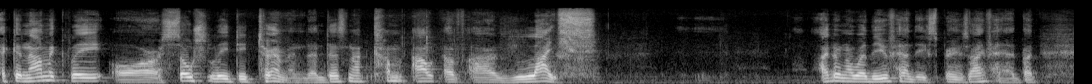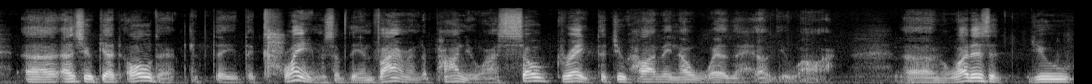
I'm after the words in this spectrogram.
economically or socially determined and does not come out of our life. I don't know whether you've had the experience I've had, but uh, as you get older, the, the claims of the environment upon you are so great that you hardly know where the hell you are. Uh, what is it you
